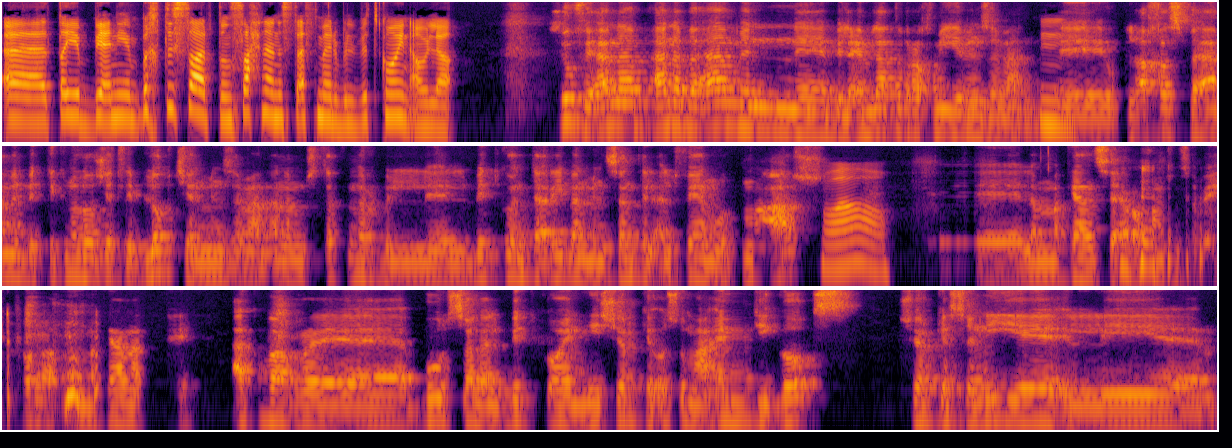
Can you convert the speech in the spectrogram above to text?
آه طيب يعني باختصار تنصحنا نستثمر بالبيتكوين أو لا؟ شوفي أنا أنا بآمن بالعملات الرقمية من زمان. إيه، بالاخص بآمن بالتكنولوجيا البلوك تشين من زمان. أنا مستثمر بالبيتكوين تقريبا من سنة 2012 wow. إيه، لما كان سعره 75 دولار لما كانت أكبر إيه، بورصة للبيتكوين هي شركة اسمها Mt. Gox شركة صينية اللي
